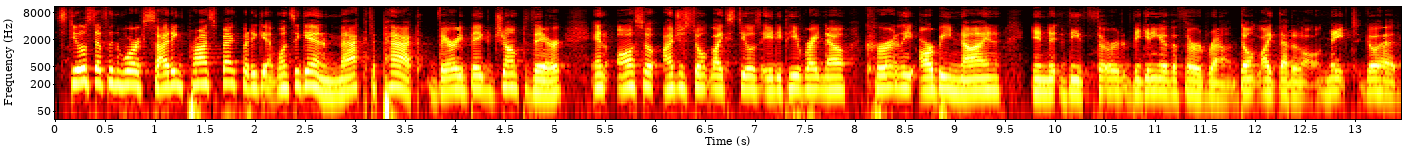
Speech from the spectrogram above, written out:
Steele's definitely the more exciting prospect, but again, once again, Mac to pack, very big jump there. And also, I just don't like Steele's ADP right now. Currently RB9 in the third beginning of the third round. Don't like that at all. Nate, go ahead.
